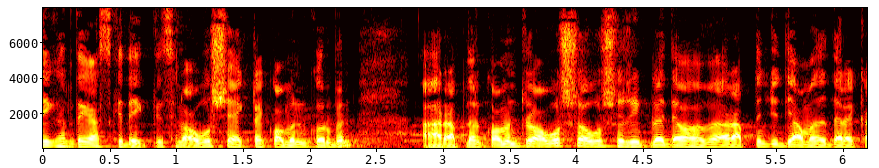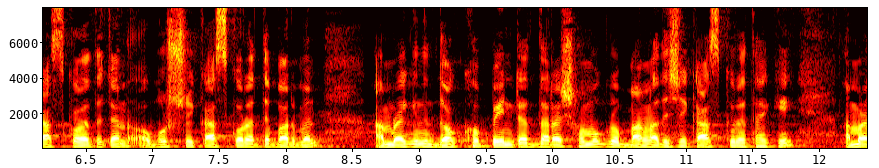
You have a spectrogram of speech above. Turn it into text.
যেখান থেকে আজকে দেখতেছেন, অবশ্যই একটা কমেন্ট করবেন। আর আপনার কমেন্টের অবশ্যই অবশ্যই রিপ্লাই দেওয়া হবে। আর আপনি যদি আমাদের দ্বারা কাজ করাতে চান, অবশ্যই কাজ করাতে পারবেন। আমরা কিন্তু দক্ষ পেন্টার দ্বারা সমগ্র বাংলাদেশে কাজ করে থাকি। আমরা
